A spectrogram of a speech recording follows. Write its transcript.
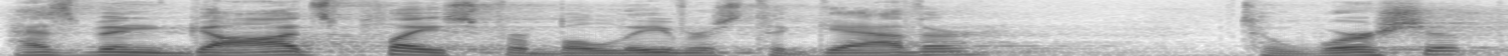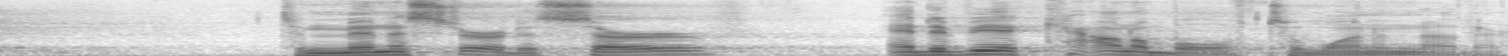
has been God's place for believers to gather, to worship, to minister, to serve, and to be accountable to one another.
